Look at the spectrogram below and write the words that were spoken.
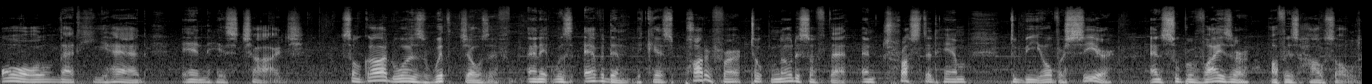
all that he had in his charge. So God was with Joseph, and it was evident because Potiphar took notice of that and trusted him to be overseer and supervisor of his household.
